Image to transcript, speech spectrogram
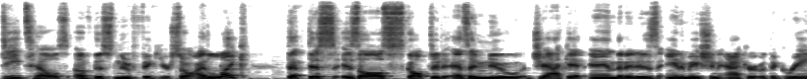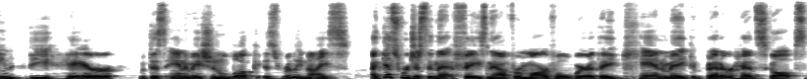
details of this new figure. So I like that this is all sculpted as a new jacket and that it is animation accurate with the green. The hair with this animation look is really nice. I guess we're just in that phase now for Marvel where they can make better head sculpts,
